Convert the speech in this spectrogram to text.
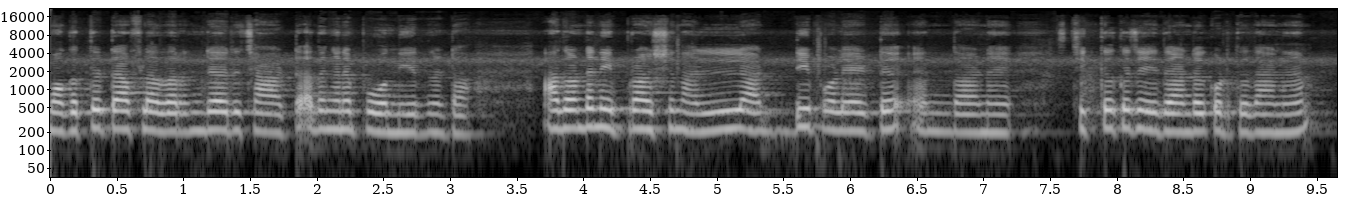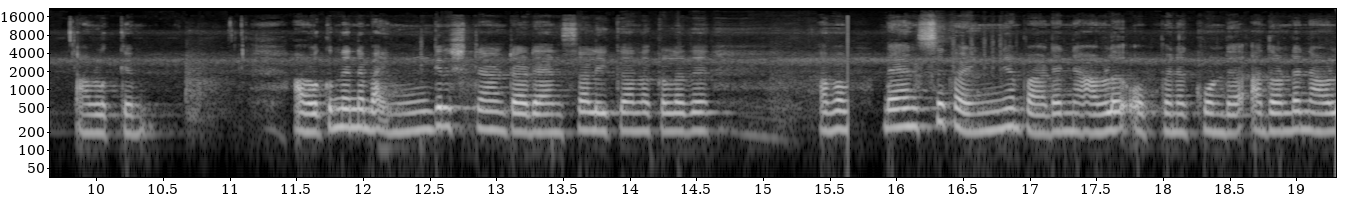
മുഖത്തിട്ട ആ ഫ്ലവറിന്റെ ഒരു ചാട്ട് അതിങ്ങനെ പോന്നിരുന്നു കേട്ടോ അതുകൊണ്ട് തന്നെ ഇപ്രാവശ്യം നല്ല അടിപൊളിയായിട്ട് എന്താണ്? സ്റ്റിക്കൊക്കെ ചെയ്താണ്ട് കൊടുത്തതാണ് അവൾക്ക്. അവൾക്കും തന്നെ ഭയങ്കര ഇഷ്ടമാണ് കേട്ടോ ഡാൻസ് കളിക്കുക എന്നൊക്കെ ഉള്ളത്. ഡാൻസ് കഴിഞ്ഞ പാടന്നെ അവൾ ഒപ്പനക്കൊണ്ട് അതുകൊണ്ട് തന്നെ അവൾ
